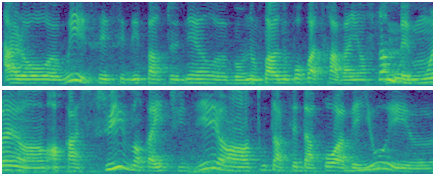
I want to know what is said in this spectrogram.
Alors, euh, oui, c'est des partenaires, euh, bon, non pas, non pourquoi travailler ensemble, mais moi, en, en cas suivre, en cas étudier, en tout à fait d'accord avec Mm. eux et euh,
